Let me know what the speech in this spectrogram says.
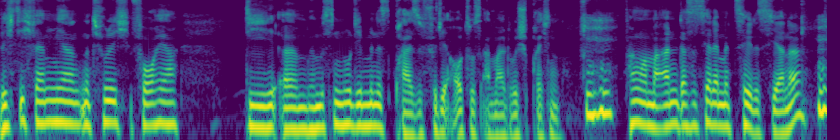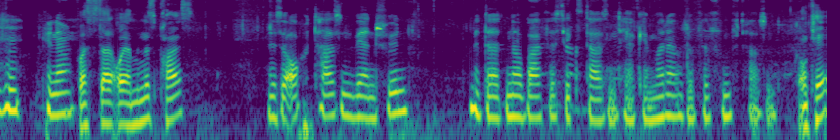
Wichtig wäre mir natürlich vorher, die, ähm, wir müssen nur die Mindestpreise für die Autos einmal durchsprechen. Fangen wir mal an, das ist ja der Mercedes hier, ne? Genau. Was ist da euer Mindestpreis? Also 8000 wären schön. Mit der normal für 6000 hergeben, oder? Oder für 5000. Okay.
